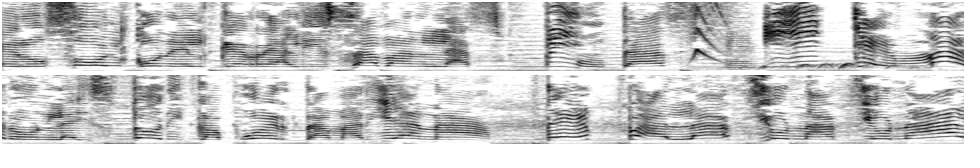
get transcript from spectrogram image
aerosol con el que realizaban las pintas y quemaron la histórica Puerta Mariana Palacio Nacional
